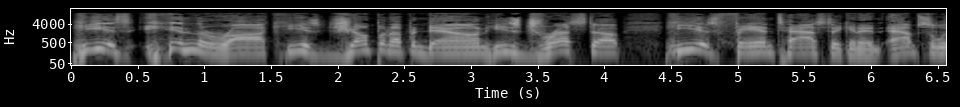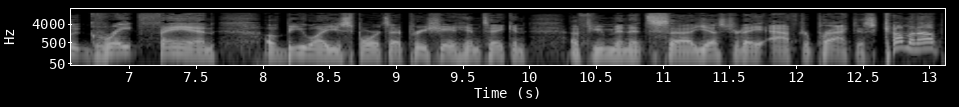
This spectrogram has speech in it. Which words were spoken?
he is in the rock. He is jumping up and down. He's dressed up. He is fantastic and an absolute great fan of BYU sports. I appreciate him taking a few minutes uh, yesterday after practice. Coming up,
